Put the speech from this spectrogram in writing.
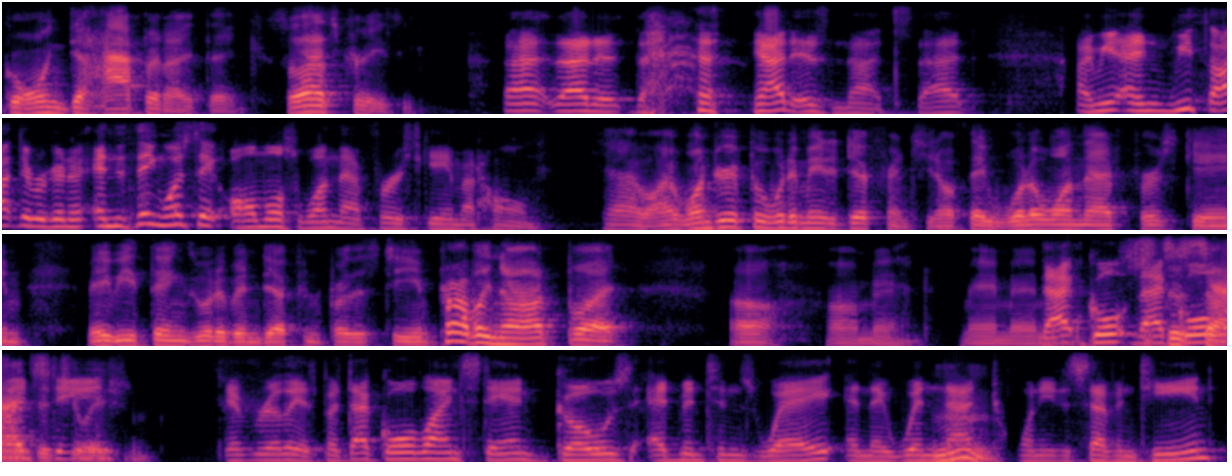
going to happen. I think so. That's crazy. That that is that, that is nuts. That I mean, and we thought they were going to, and the thing was, they almost won that first game at home. Yeah, well, I wonder if it would have made a difference. You know, if they would have won that first game, maybe things would have been different for this team. Probably not, but oh, oh man, man, man. That man. goal, that goal line situation. Stand, it really is. But that goal line stand goes Edmonton's way, and they win that mm. 20 to 17.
